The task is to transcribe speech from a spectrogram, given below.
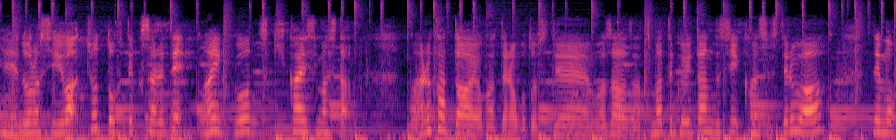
えードロシーはちょっとふてくされてマイクを突き返しました。悪かったわよ、勝手なことして。わざわざ集まってくれたんだし、感謝してるわ。でも、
